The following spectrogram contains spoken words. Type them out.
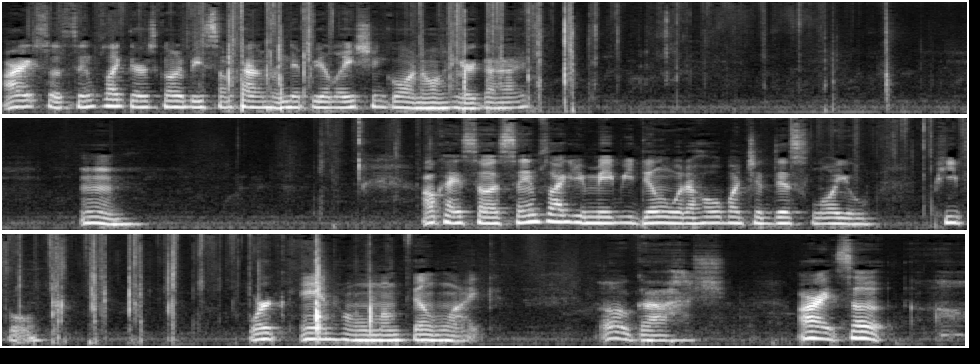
All right, so it seems like there's going to be some kind of manipulation going on here, guys. Mm. Okay, so it seems like you may be dealing with a whole bunch of disloyal people. Work and home, I'm feeling like. Oh, gosh. All right, so... Oh,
